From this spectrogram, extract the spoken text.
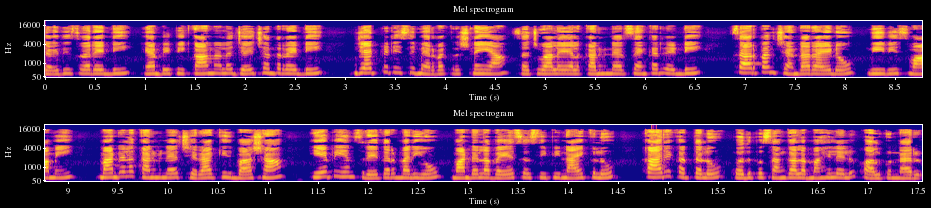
Jagadeeswar Reddy MPP Kanala Jayachandra Reddy ZPTC Merava Krishnaiah సచివాలయాల convener Shankar Reddy sarpanch Chandarayudu VV Swamy mandal convener చిరాకి భాష ఏపీఎం శ్రీధర్ మరియు మండల వైఎస్ఆర్సీపీ నాయకులు కార్యకర్తలు పొదుపు సంఘాల మహిళలు పాల్గొన్నారు.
